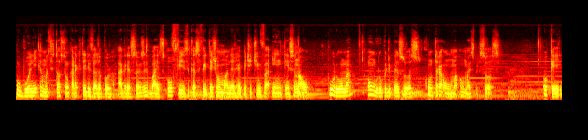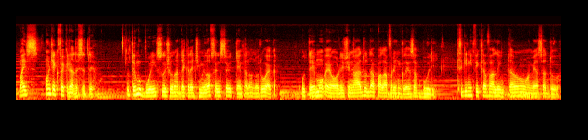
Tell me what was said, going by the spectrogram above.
O bullying é uma situação caracterizada por agressões verbais ou físicas feitas de uma maneira repetitiva e intencional por uma ou um grupo de pessoas contra uma ou mais pessoas. Ok, mas onde é que foi criado esse termo? O termo bullying surgiu na década de 1980 na Noruega. O termo é originado da palavra inglesa bully, que significa valentão, ameaçador.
